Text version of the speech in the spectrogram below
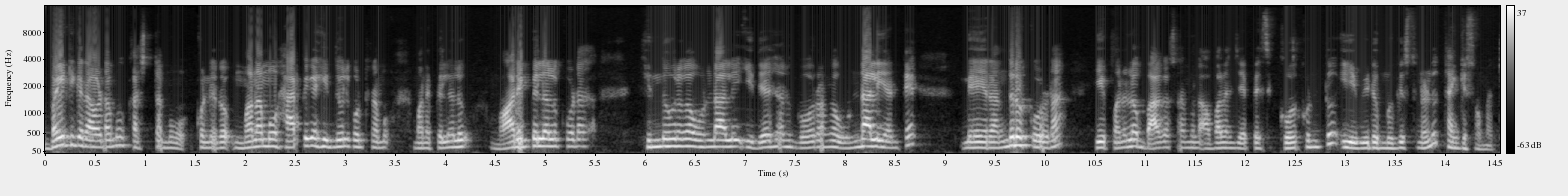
బయటికి రావడము కష్టము. కొన్ని రో- మనము హ్యాపీగా హిందువులు కొంటున్నాము. మన పిల్లలు వారి పిల్లలు కూడా హిందువులుగా ఉండాలి ఈ దేశానికి గౌరవంగా ఉండాలి అంటే మీరందరూ కూడా ఈ పనిలో భాగస్వాములు అవ్వాలని చెప్పేసి కోరుకుంటూ ఈ వీడియో ముగిస్తున్నాను. Thank you so much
